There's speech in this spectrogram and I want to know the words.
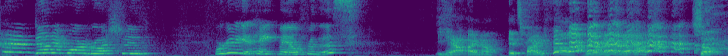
I've done it more Russian. We're gonna get hate mail for this. yeah, I know. It's fine. Uh, we don't have a mailbox. So,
